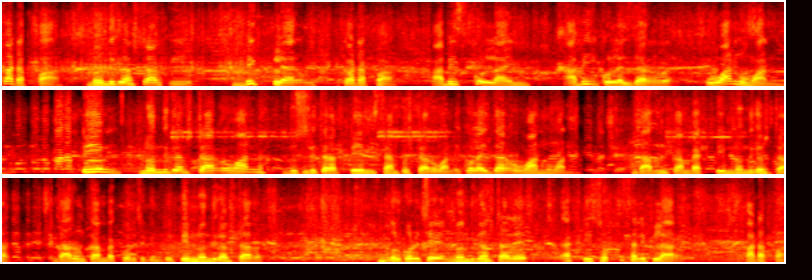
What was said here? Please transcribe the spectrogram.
कटप्पा नंदीग्राम स्टार की बिग प्लेयर कटप्पा अभी स्कोर लाइन अभी इक्वलाइजर वन वन গোল করলো Katappa team Nandigram star one दूसरी तरफ team shampoo star one equaliser one one ম্যাচে দারুণ কামব্যাক টিম নন্দীগ্রাম স্টার দারুণ কামব্যাক করেছে কিন্তু টিম নন্দীগ্রাম স্টার গোল করেছে নন্দীগ্রাম স্টারের একটি শক্তিশালী প্লেয়ার কাটাপ্পা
